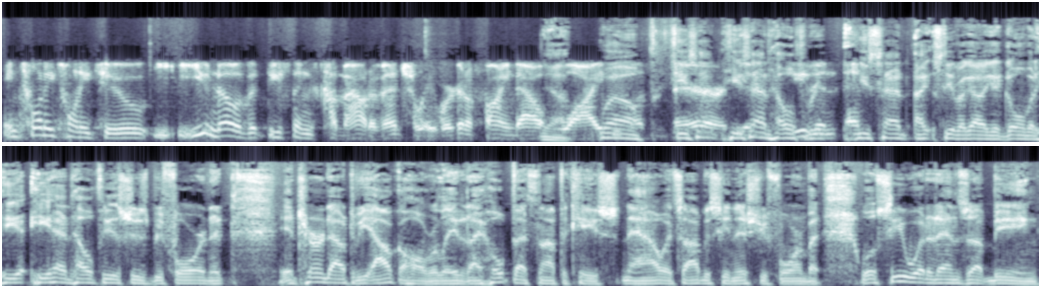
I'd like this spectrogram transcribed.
in 2022, you know that these things come out eventually. We're going to find out yeah. why. Well, he he's had he's had health. Re- he's had I, Steve. I got to get going, but he he had health issues before, and it it turned out to be alcohol related. I hope that's not the case now. It's obviously an issue for him, but we'll see what it ends up being.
